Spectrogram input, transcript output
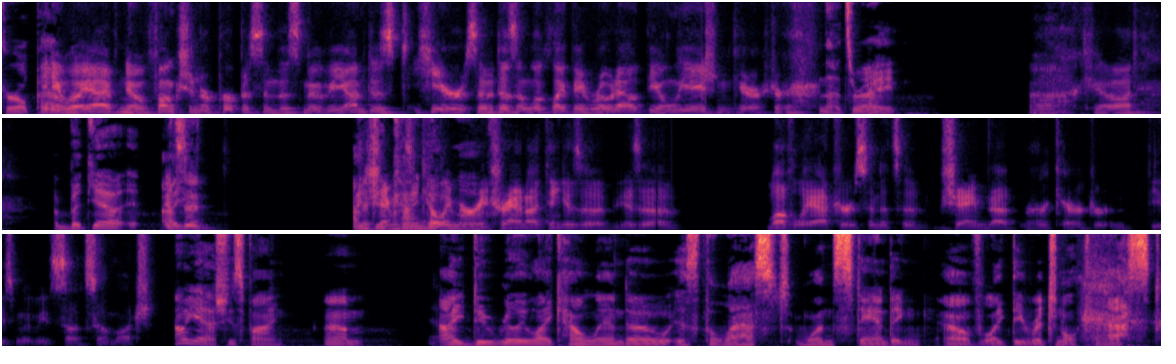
Girl power. Anyway, I have no function or purpose in this movie. I'm just here, so it doesn't look like they wrote out the only Asian character. That's right. Oh God, but yeah, it, it's I, a, I a shame kind Kelly of Marie Tran, I think, is a is a lovely actress, and it's a shame that her character in these movies sucks so much. Oh yeah, she's fine. Um, Yeah. I do really like how Lando is the last one standing of like the original cast.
